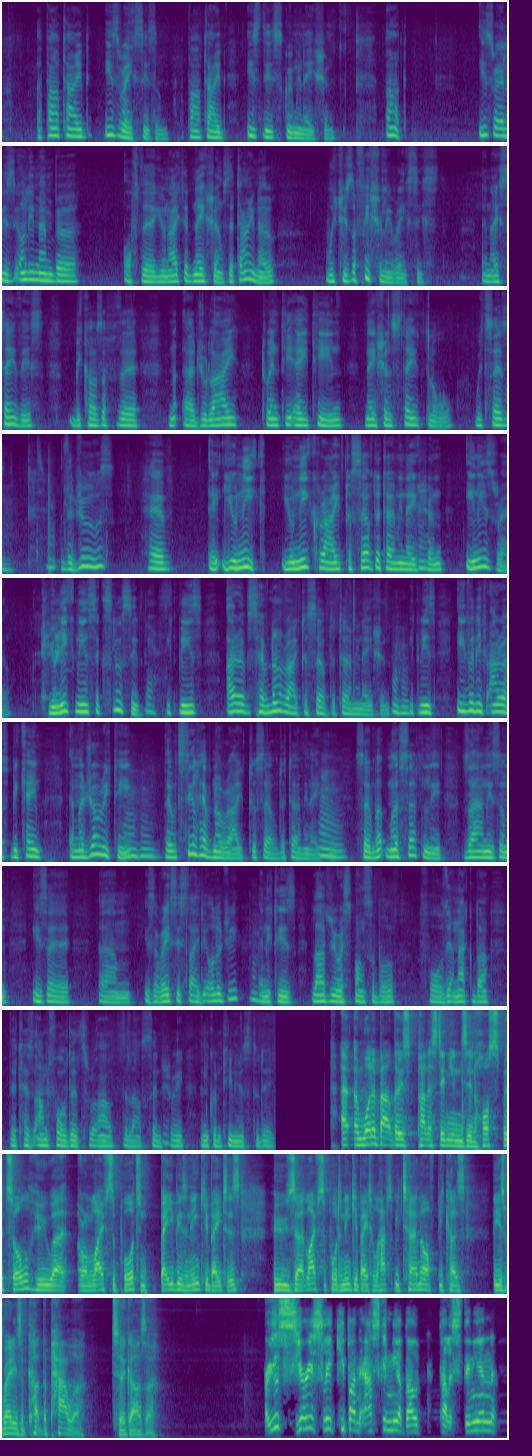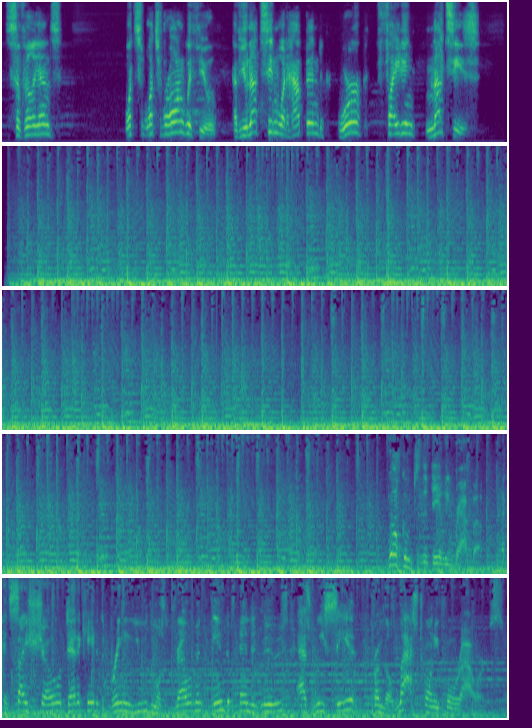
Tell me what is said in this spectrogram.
apartheid is racism. Apartheid is discrimination. But Israel is the only member of the United Nations that I know which is officially racist. And I say this because of the uh, July 2018 nation state law, which says mm, the Jews have a unique, unique right to self determination mm-hmm. in Israel. Unique means exclusive. Yes. It means Arabs have no right to self determination. Mm-hmm. It means even if Arabs became a majority, mm-hmm. they would still have no right to self determination. Mm. So, but most certainly, Zionism is a, um, is a racist ideology mm. and it is largely responsible for the Nakba that has unfolded throughout the last century and continues today. And what about those Palestinians in hospital who uh, are on life support and babies and incubators whose uh, life support and incubator will have to be turned off because the Israelis have cut the power to Gaza? Are you seriously keep on asking me about Palestinian civilians? What's what's wrong with you? Have you not seen what happened? We're fighting Nazis. Welcome to the Daily Wrap Up, a concise show dedicated to bringing you the most relevant independent news as we see it from the last 24 hours.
